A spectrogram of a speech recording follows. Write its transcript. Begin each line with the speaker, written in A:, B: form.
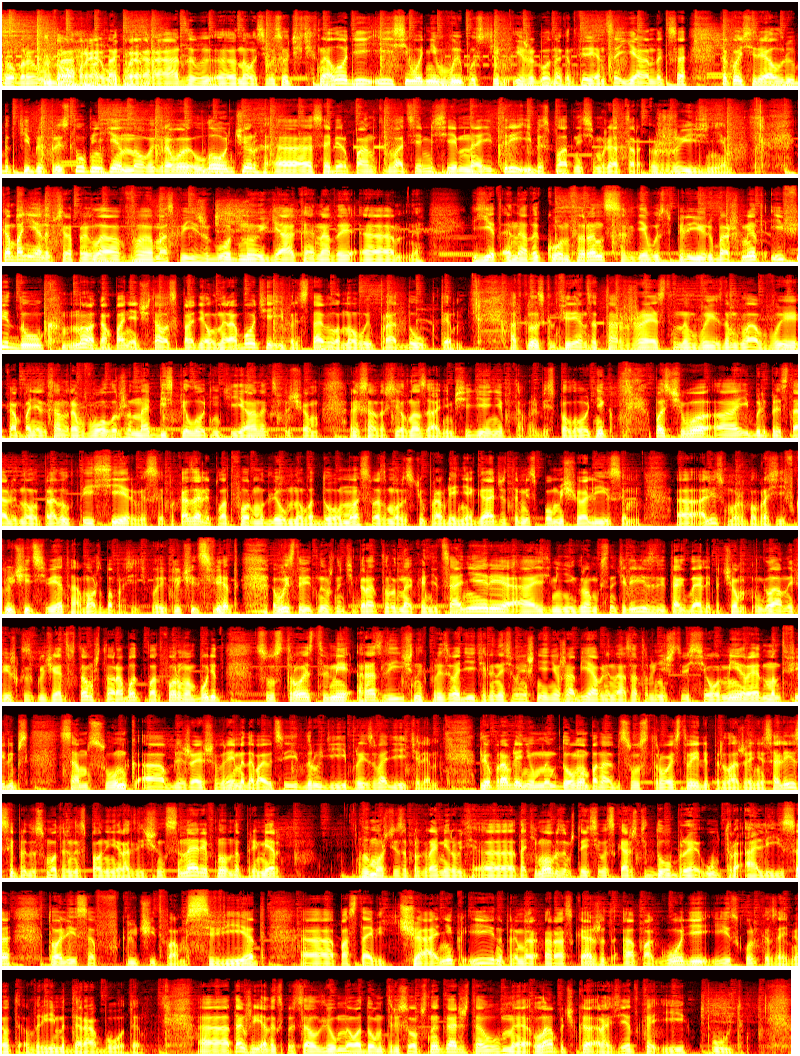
A: Доброе утро.
B: Доброе
A: Махтаг
B: утро.
A: Махарадзе, э, новости высоких технологий. И сегодня в выпуске ежегодная конференция Яндекса. Какой сериал любят киберпреступники? Новый игровой лаунчер э, Cyberpunk 2077 на i3 и бесплатный симулятор жизни. Компания Яндекс вчера провела в Москве ежегодную ЯК. Надо э, Yet Another Conference, где выступили Юрий Башмет и Федук. Ну а компания отчиталась о проделанной работе и представила новые продукты. Открылась конференция торжественным выездом главы компании Александра Воложа на беспилотнике Яндекс. Причем Александр сидел на заднем сиденье, потому что беспилотник. После чего а, и были представлены новые продукты и сервисы. Показали платформу для умного дома с возможностью управления гаджетами с помощью Алисы. А, Алису можно попросить включить свет, а можно попросить выключить свет, выставить нужную температуру на кондиционере, а, изменить громкость на телевизоре и так далее. Причем главная фишка заключается в том, что работать платформа будет с устройствами различных производителей. На сегодняшний день уже объявлено о сотрудничестве Xiaomi, Redmond, Philips, Samsung, а в ближайшее время добавятся и другие производители. Для управления умным домом понадобится устройство или приложение с Алисой, предусмотрено исполнение различных сценариев, ну, например, вы можете запрограммировать э, таким образом, что если вы скажете «Доброе утро, Алиса», то Алиса включит вам свет, э, поставит чайник и, например, расскажет о погоде и сколько займет время до работы. Э, также Яндекс представил для умного дома три собственных гаджета. Умная лампочка, розетка и пульт.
